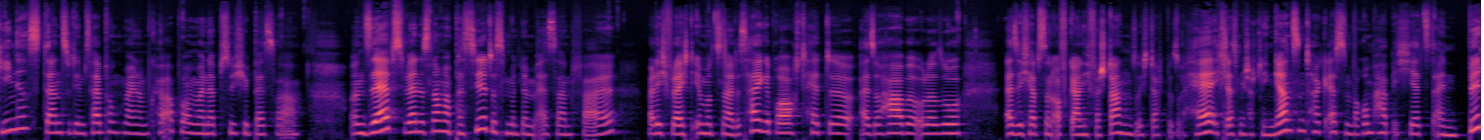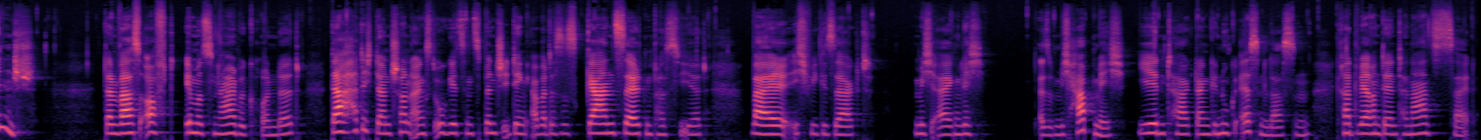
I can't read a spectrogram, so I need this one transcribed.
ging es dann zu dem Zeitpunkt meinem Körper und meiner Psyche besser. Und selbst wenn es nochmal passiert ist mit einem Essanfall, weil ich vielleicht emotional das Heil gebraucht hätte, also habe oder so, also ich habe es dann oft gar nicht verstanden. So, ich dachte mir so, hä, ich lasse mich doch den ganzen Tag essen, warum habe ich jetzt einen Binge? Dann war es oft emotional begründet. Da hatte ich dann schon Angst, oh, geht's ins Binge-Eating, aber das ist ganz selten passiert, weil ich, wie gesagt, mich eigentlich, also mich hab mich jeden Tag dann genug essen lassen, gerade während der Internatszeit.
